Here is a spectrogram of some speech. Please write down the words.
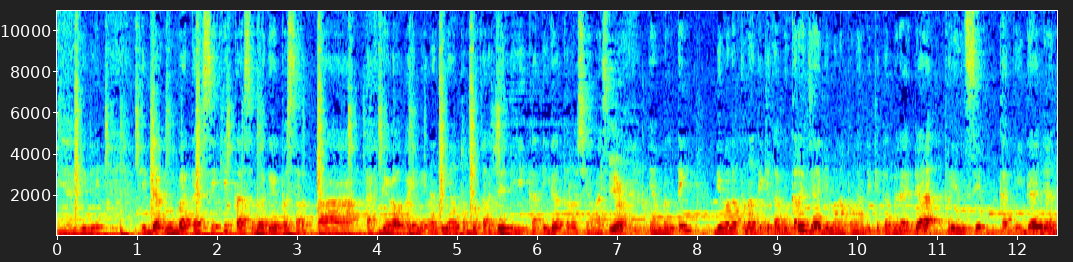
ya jadi tidak membatasi kita sebagai peserta FGWLP ini nantinya untuk bekerja di K3 terus ya mas. Iya. Yang penting di mana pun nanti kita bekerja, di mana pun nanti kita berada, prinsip K3 dan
